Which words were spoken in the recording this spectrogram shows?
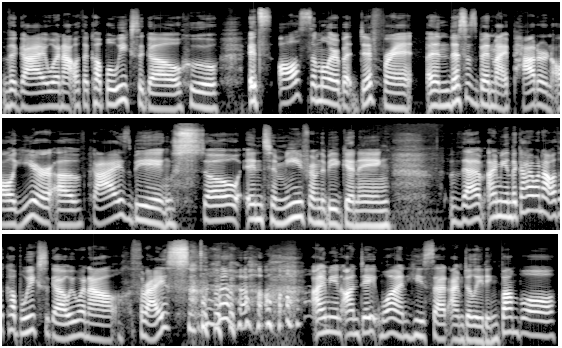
the guy went out with a couple weeks ago who it's all similar but different and this has been my pattern all year of guys being so into me from the beginning them i mean the guy went out with a couple weeks ago we went out thrice I mean, on date one, he said, I'm deleting Bumble.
